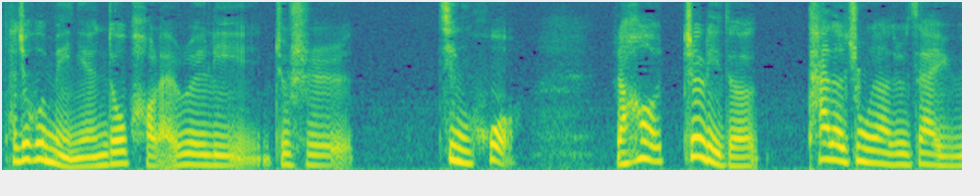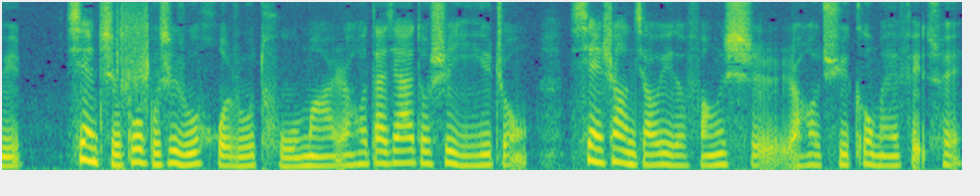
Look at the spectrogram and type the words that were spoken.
他就会每年都跑来瑞丽就是进货，然后这里的它的重要就在于。现在直播不是如火如荼吗？然后大家都是以一种线上交易的方式，然后去购买翡翠。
